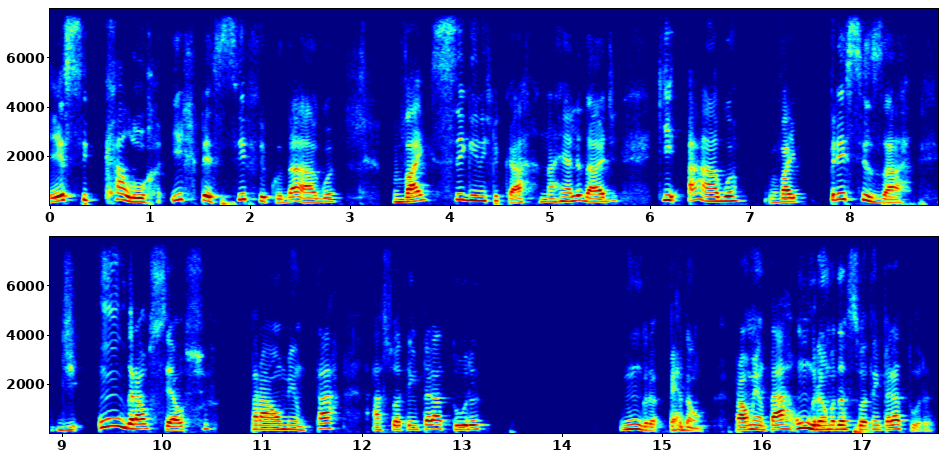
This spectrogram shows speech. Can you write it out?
esse calor específico da água vai significar, na realidade, que a água vai precisar de 1 grau Celsius para aumentar a sua temperatura. Um. Perdão, para aumentar 1 grama da sua temperatura.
